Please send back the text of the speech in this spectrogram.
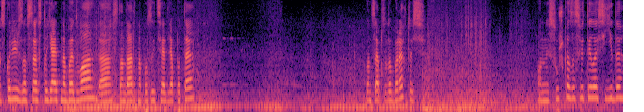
Скоріш за все, стоять на Б2, да, стандартна позиція для ПТ. Концепт добере хтось. Он і сушка засвітилась, їде.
